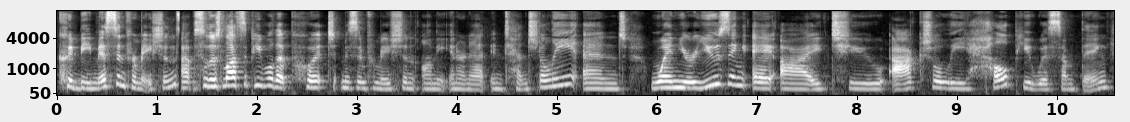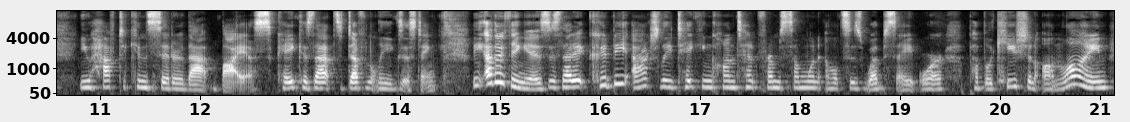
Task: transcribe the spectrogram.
could be misinformation. Uh, so there's lots of people that put misinformation on the internet intentionally. And when you're using AI to actually help you with something, you have to consider that bias, okay? Because that's definitely existing. The other thing is, is that it could be actually taking content from someone else's website or publication online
